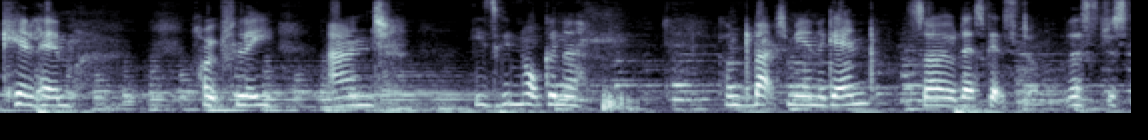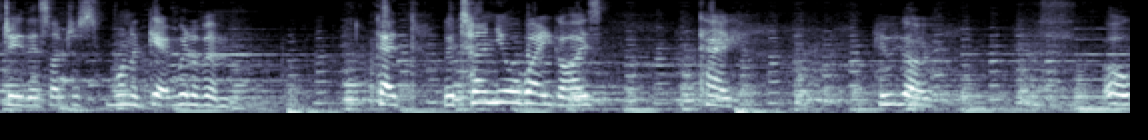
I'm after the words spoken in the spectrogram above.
kill him, hopefully, and he's not going to come back to me in again. So let's get st- let's just do this. I just want to get rid of him. Okay, we'll turn you away, guys. Okay, here we go. Oh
